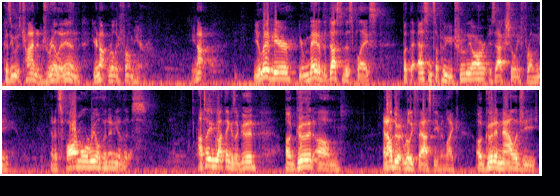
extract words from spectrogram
Because he was trying to drill it in. You're not really from here. You're not, you live here, you're made of the dust of this place, but the essence of who you truly are is actually from me. And it's far more real than any of this. I'll tell you who I think is a good, a good, um, and I'll do it really fast even, like a good analogy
